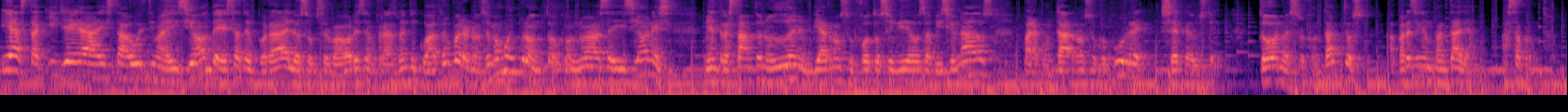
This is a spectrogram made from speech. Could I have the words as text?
Y hasta aquí llega esta última edición de esta temporada de Los Observadores en France 24, pero nos vemos muy pronto con nuevas ediciones. Mientras tanto, no duden en enviarnos sus fotos y videos aficionados para contarnos lo que ocurre cerca de usted. Todos nuestros contactos aparecen en pantalla. Hasta pronto.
